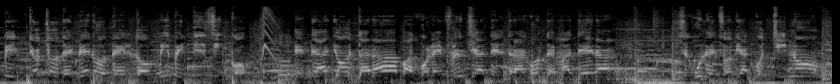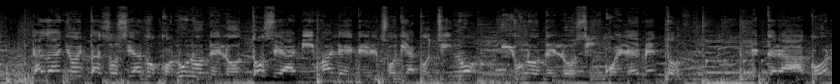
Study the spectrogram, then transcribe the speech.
el 28 de enero del 2025. Este año estará bajo la influencia del dragón de madera. Según el zodiaco chino, cada año está asociado con uno de los 12 animales del zodiaco chino y uno de los cinco elementos. El dragón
